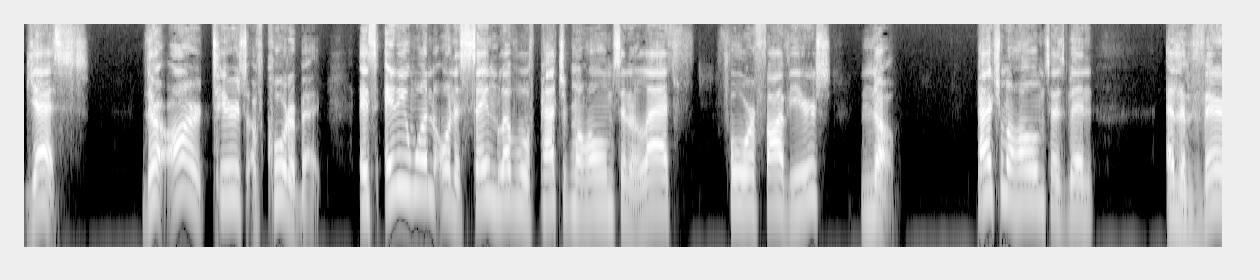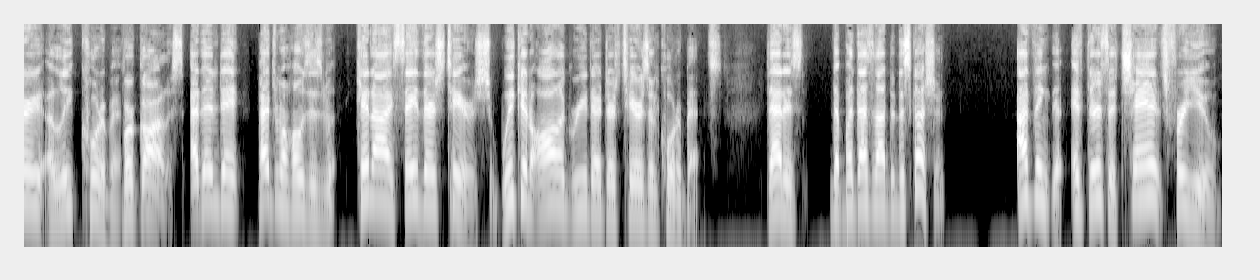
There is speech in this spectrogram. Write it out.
Yes, there are tiers of quarterback. Is anyone on the same level of Patrick Mahomes in the last four or five years? No. Patrick Mahomes has been and a very elite quarterback, regardless. At the end of the day, Patrick Mahomes is. Can I say there's tiers? We can all agree that there's tiers in quarterbacks. That is, but that's not the discussion. I think if there's a chance for you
